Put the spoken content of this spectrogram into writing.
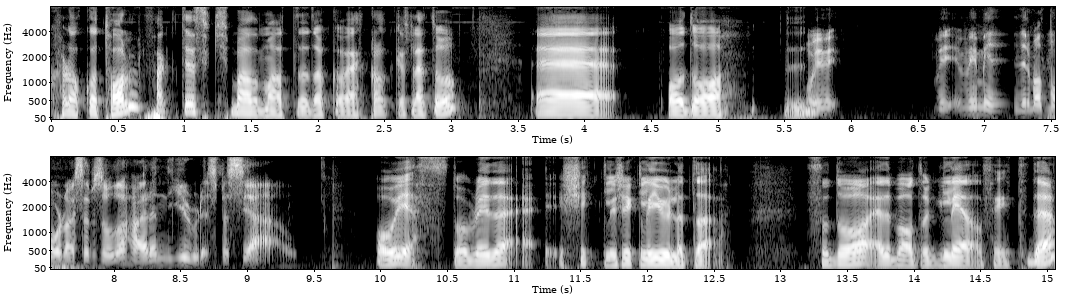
Klokka tolv, faktisk. Bare med at dere vet klokkesletta. Uh, og da Og vi, vi, vi minner om at morgendagens episode har en julespesial. Oh yes, da blir det skikkelig, skikkelig julete. Så da er det bare til å glede seg til det.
